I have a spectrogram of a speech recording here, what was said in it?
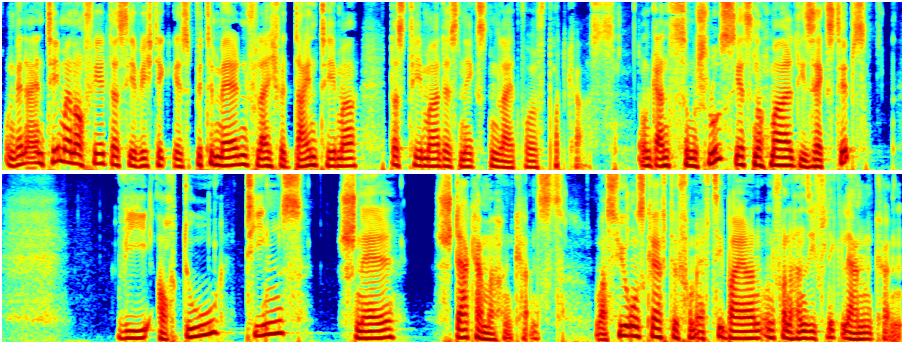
Und wenn ein Thema noch fehlt, das dir wichtig ist, bitte melden. Vielleicht wird dein Thema das Thema des nächsten Leitwolf Podcasts. Und ganz zum Schluss jetzt nochmal die sechs Tipps wie auch du Teams schnell stärker machen kannst, was Führungskräfte vom FC Bayern und von Hansi Flick lernen können.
